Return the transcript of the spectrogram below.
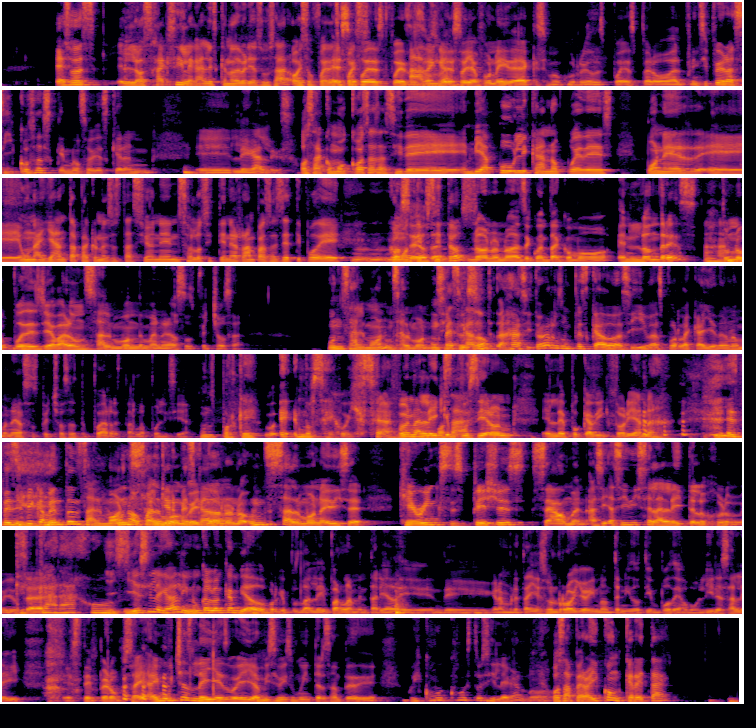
¿Eso es los hacks ilegales que no deberías usar o eso fue después? Eso fue después. Ah, eso, venga. eso ya fue una idea que se me ocurrió después, pero al principio era así, cosas que no sabías que eran eh, legales. O sea, como cosas así de en vía pública no puedes poner eh, una llanta para que no se estacionen, solo si tiene rampas, o sea, ese tipo de como tipsitos. no, no, no, haz de cuenta como en Londres tú no puedes llevar un salmón de manera sospechosa. ¿Un salmón? Un salmón. ¿Un pescado? ajá, si tú agarras un pescado así y vas por la calle de una manera sospechosa, te puede arrestar la policía. ¿Por qué? Eh, no sé, güey. O sea, fue una ley que pusieron en la época victoriana. ¿Específicamente un salmón o salmón, cualquier pescado? No, no, no. Un salmón. Ahí dice Carrying suspicious salmon. Así, así dice la ley, te lo juro, güey. O ¿Qué carajos? Y, es ilegal y nunca lo han cambiado porque pues la ley parlamentaria de, Gran Bretaña es un rollo y no han tenido tiempo de abolir esa ley. Este, pero pues hay, muchas leyes, güey, y a mí se me hizo muy interesante de, güey, ¿cómo, ¿cómo esto es ilegal, no? O sea, pero hay concreta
